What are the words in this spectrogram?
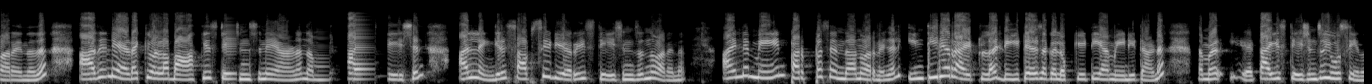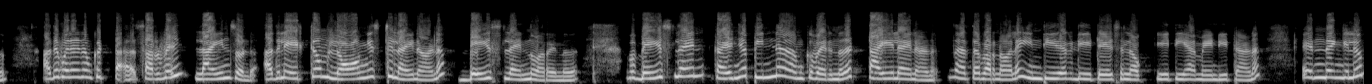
പറയുന്നത് അതിന്റെ ഇടയ്ക്കുള്ള ബാക്കി സ്റ്റേഷൻസിനെയാണ് നമ്മൾ സ്റ്റേഷൻ അല്ലെങ്കിൽ സബ്സിഡിയറി സ്റ്റേഷൻസ് എന്ന് പറയുന്നത്. അതിന്റെ മെയിൻ പർപ്പസ് എന്താന്ന് പറഞ്ഞു കഴിഞ്ഞാൽ ഇന്റീരിയർ ആയിട്ടുള്ള ഡീറ്റെയിൽസ് ഒക്കെ ലൊക്കേറ്റ് ചെയ്യാൻ വേണ്ടിയിട്ടാണ് നമ്മൾ ടൈ സ്റ്റേഷൻസ് യൂസ് ചെയ്യുന്നത്. അതേപോലെ നമുക്ക് സർവേ ലൈൻസ് ഉണ്ട്. അതിൽ ഏറ്റവും ലോങ്സ്റ്റ് ലൈൻ ആണ് ബേസ് ലൈൻ എന്ന് പറയുന്നത്. അപ്പൊ ബേസ് ലൈൻ കഴിഞ്ഞാൽ പിന്നെ നമുക്ക് വരുന്നത് ടൈ ലൈൻ ആണ്. നേരത്തെ പറഞ്ഞ പോലെ ഇന്റീരിയർ ഡീറ്റെയിൽസ് ലൊക്കേറ്റ് ചെയ്യാൻ വേണ്ടിയിട്ടാണ്. എന്തെങ്കിലും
